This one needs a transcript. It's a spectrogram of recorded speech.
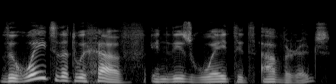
The weights that we have in this weighted average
